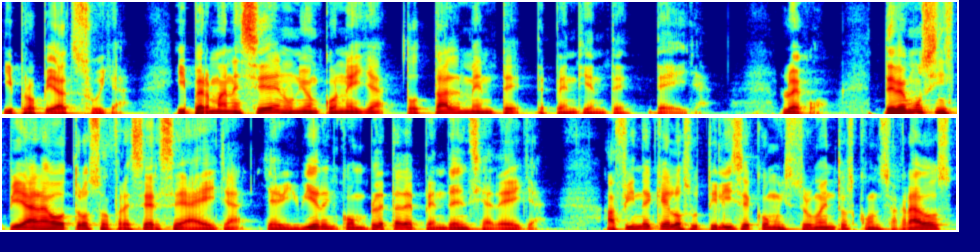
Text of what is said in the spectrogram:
y propiedad suya, y permanecer en unión con ella totalmente dependiente de ella. Luego, debemos inspirar a otros a ofrecerse a ella y a vivir en completa dependencia de ella, a fin de que los utilice como instrumentos consagrados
